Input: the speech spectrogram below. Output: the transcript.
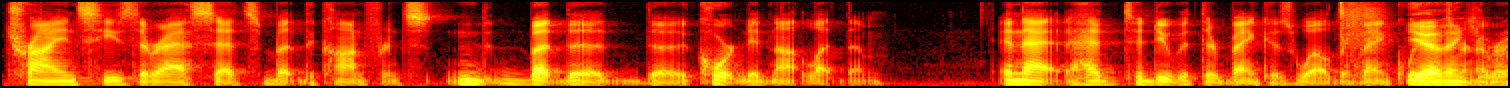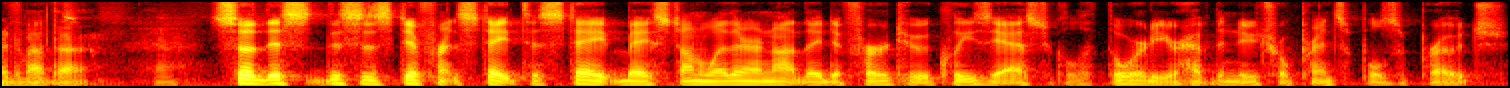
try and seize their assets, but the conference, but the the court did not let them, and that had to do with their bank as well. The bank. Yeah, I think you're right funds. about that. So this this is different state to state based on whether or not they defer to ecclesiastical authority or have the neutral principles approach.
